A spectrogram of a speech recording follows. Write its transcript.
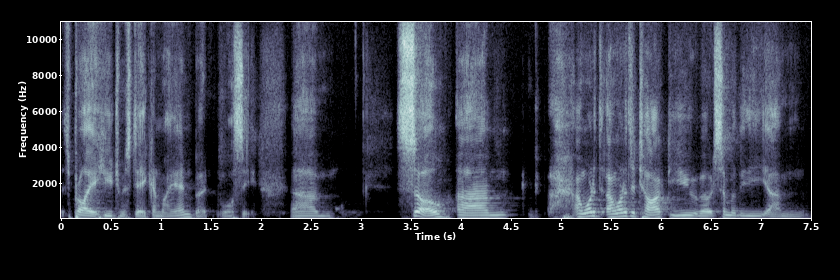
It's probably a huge mistake on my end, but we'll see. Um, so um, I wanted I wanted to talk to you about some of the um,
